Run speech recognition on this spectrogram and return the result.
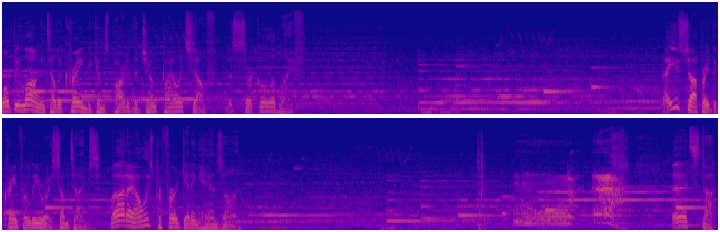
Won't be long until the crane becomes part of the junk pile itself, the circle of life. I used to operate the crane for Leroy sometimes, but I always preferred getting hands-on. Mm, it's stuck.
